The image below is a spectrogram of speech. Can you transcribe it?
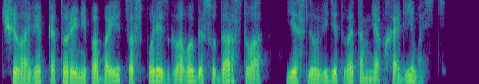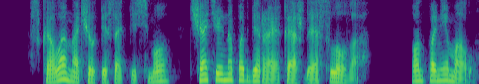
Человек, который не побоится спорить с главой государства, если увидит в этом необходимость. Скала начал писать письмо, тщательно подбирая каждое слово. Он понимал,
